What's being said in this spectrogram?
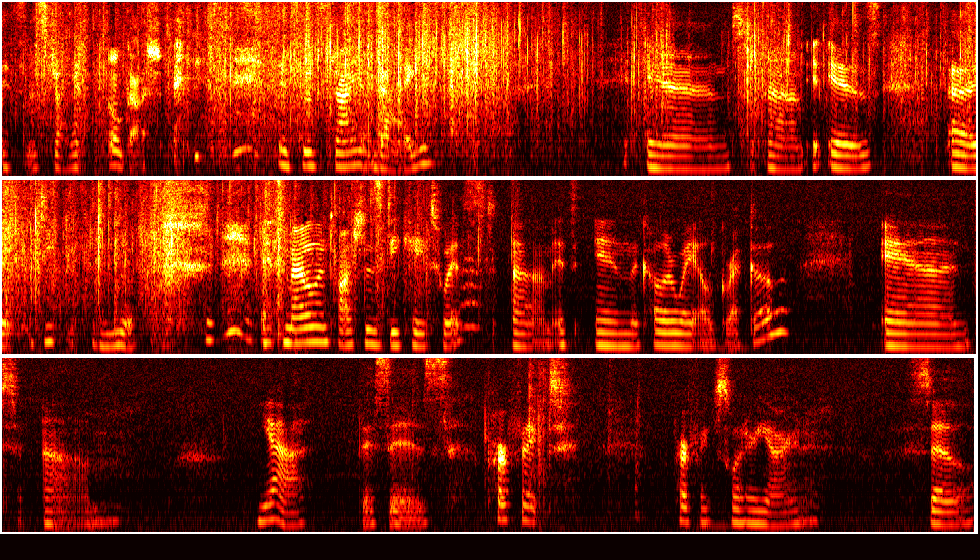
it's this giant, oh gosh, it's this giant bag and um, it is uh, it's Madeline Tosh's DK Twist. Um, it's in the colorway El Greco and um, yeah this is perfect perfect sweater yarn so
